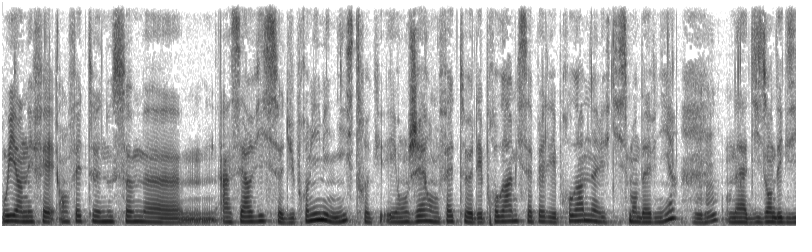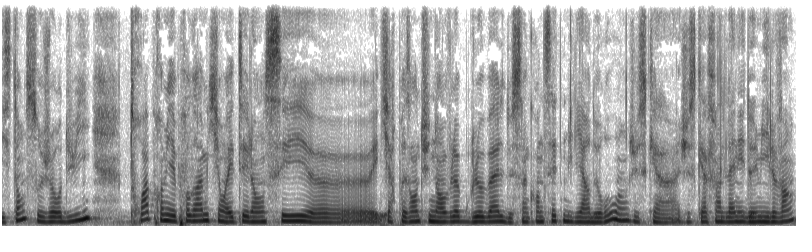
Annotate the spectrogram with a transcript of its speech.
Oui, en effet. En fait, nous sommes euh, un service du Premier ministre et on gère en fait les programmes qui s'appellent les programmes d'investissement d'avenir. Mhm. On a 10 ans d'existence aujourd'hui. Trois premiers programmes qui ont été lancés euh, et qui représentent une enveloppe globale de 57 milliards d'euros hein, jusqu'à jusqu'à fin de l'année 2020.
